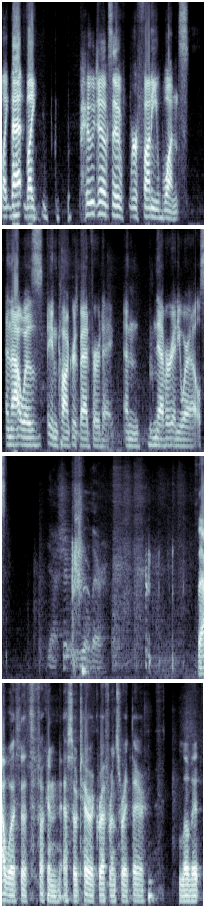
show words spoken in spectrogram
Like that like poo jokes were funny once and that was in Conker's Bad Fur Day and never anywhere else. Yeah, shit was real there. That was a fucking esoteric reference right there. Love it.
